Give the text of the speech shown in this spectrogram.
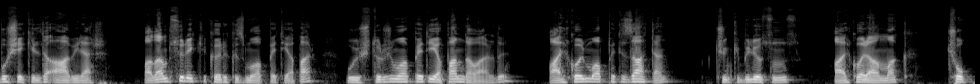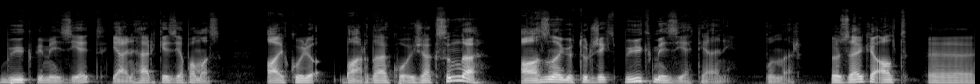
Bu şekilde abiler. Adam sürekli karı kız muhabbeti yapar. Uyuşturucu muhabbeti yapan da vardı. Alkol muhabbeti zaten. Çünkü biliyorsunuz alkol almak çok büyük bir meziyet. Yani herkes yapamaz. Alkolü bardağa koyacaksın da ağzına götürecek büyük meziyet yani bunlar. Özellikle alt e,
